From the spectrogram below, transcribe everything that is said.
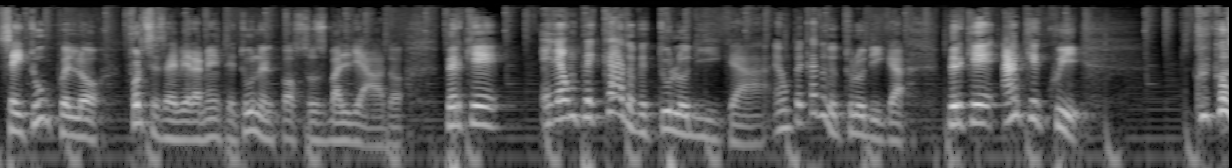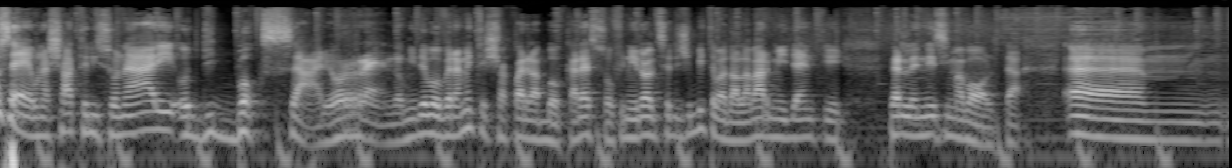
Sei tu quello. Forse sei veramente tu nel posto sbagliato. Perché. Ed è un peccato che tu lo dica. È un peccato che tu lo dica. Perché anche qui Cos'è una chat di sonari o di boxari? Orrendo, mi devo veramente sciacquare la bocca. Adesso finirò il 16 bit e vado a lavarmi i denti per l'ennesima volta. Ehm,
